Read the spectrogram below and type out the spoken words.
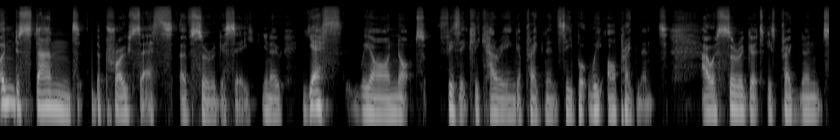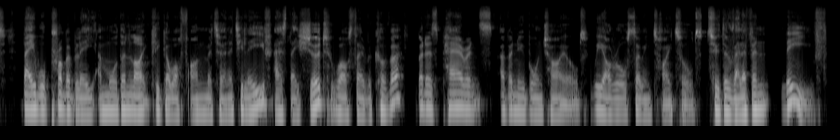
understand the process of surrogacy. You know, yes, we are not physically carrying a pregnancy, but we are pregnant. Our surrogate is pregnant. They will probably and more than likely go off on maternity leave, as they should, whilst they recover. But as parents of a newborn child, we are also entitled to the relevant leave.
